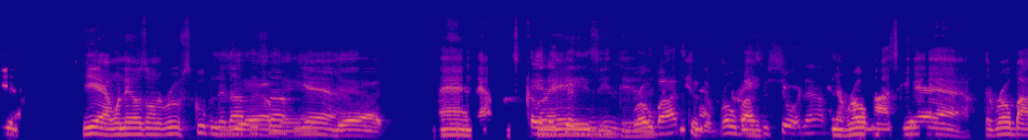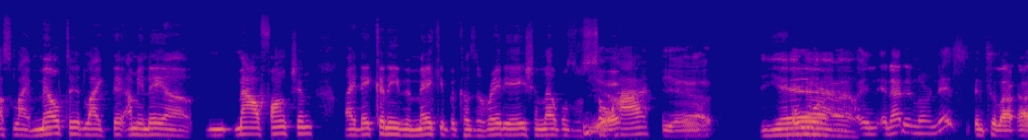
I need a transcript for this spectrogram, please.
Yeah, Yeah, when they was on the roof scooping it up and Yeah, stuff. man. Yeah. Yeah. Man, that was crazy, dude. robots because the robots crazy. are short now. And the robots, yeah, the robots like melted, like they, I mean, they uh malfunction, like they couldn't even make it because the radiation levels are so Yep. high. Yeah. Yeah, Or, uh, and, and I didn't learn this until I, I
